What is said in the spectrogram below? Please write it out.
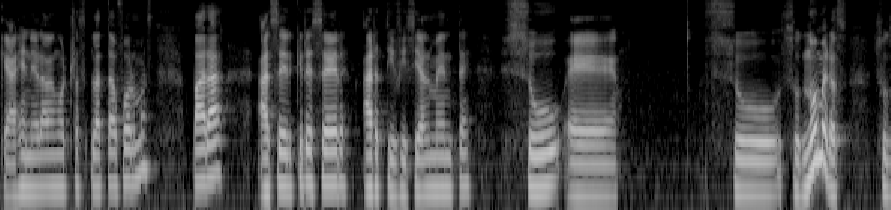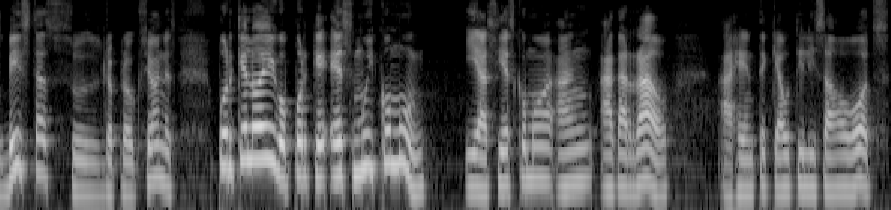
que ha generado en otras plataformas para hacer crecer artificialmente su, eh, sus números, sus vistas, sus reproducciones. ¿Por qué lo digo? Porque es muy común y así es como han agarrado a gente que ha utilizado bots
